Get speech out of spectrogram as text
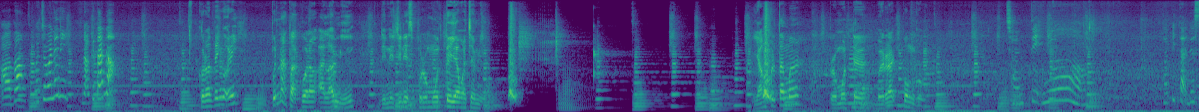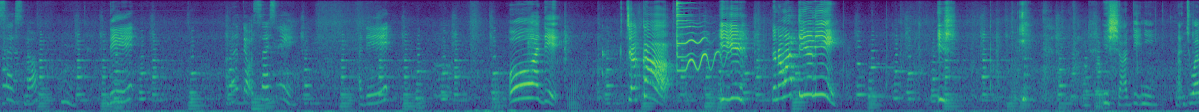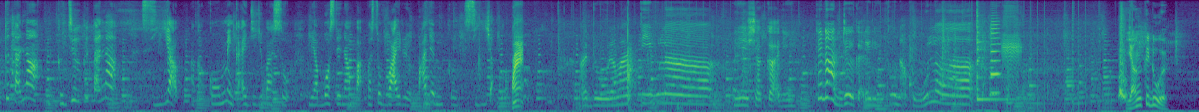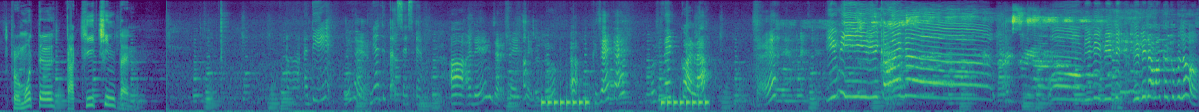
Abang, macam mana ni? Nak ke tak nak? Korang tengok ni Pernah tak korang alami Jenis-jenis promoter yang macam ni Yang pertama Promoter berat punggung Cantiknya. Tapi tak ada saiz lah. Hmm. Abang nak tengok saiz ni. Adik. Oh, adik. Cakap! Ih, dah nak mati dah ni! Ish, Ish, adik ni. Nak jual ke tak nak? Nak kerja ke tak nak? Siap. Akan komen kat IG je basuk. Biar bos dia nampak. Lepas tu viral. Padan muka. Siap kau. aduh dah mati pula. Ish, akak ni. Kan ada kat daily tu nak apa pula? Yang kedua Promoter kaki cintan Uh, adik. Ya, Ni ada tak saiz M? Ah, ada yang sekejap saya check dulu. Ah, kejap eh, Kak eh. Wifi saya call lah. Sekejap eh. Bibi, Bibi kat mana? Oh, Bibi, Bibi, Bibi dah makan ke belum?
